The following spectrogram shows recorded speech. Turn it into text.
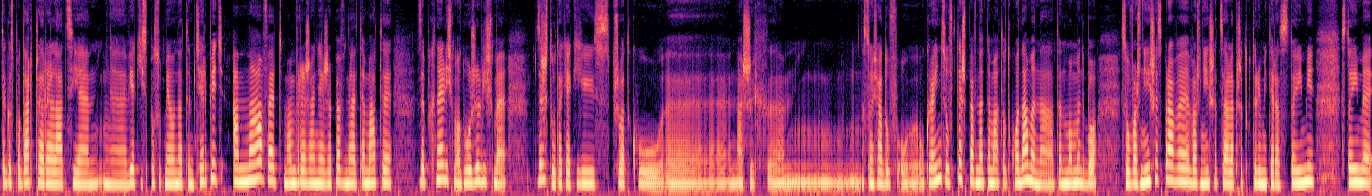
te gospodarcze relacje w jakiś sposób miały na tym cierpieć, a nawet mam wrażenie, że pewne tematy zepchnęliśmy, odłożyliśmy. Zresztą tak jak i w przypadku e, naszych sąsiadów Ukraińców, też pewne tematy odkładamy na ten moment, bo są ważniejsze sprawy, ważniejsze cele, przed którymi teraz stoimy, stoimy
